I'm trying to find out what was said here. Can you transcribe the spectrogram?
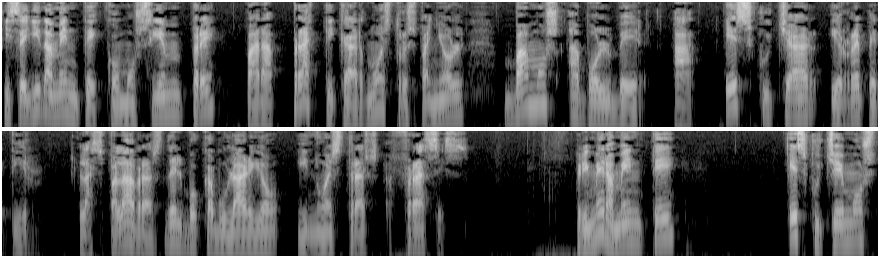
Y seguidamente, como siempre, para practicar nuestro español, vamos a volver a escuchar y repetir las palabras del vocabulario y nuestras frases. Primeramente, escuchemos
